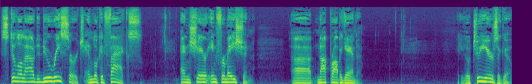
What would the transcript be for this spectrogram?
still allowed to do research and look at facts and share information, uh, not propaganda. You go two years ago,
